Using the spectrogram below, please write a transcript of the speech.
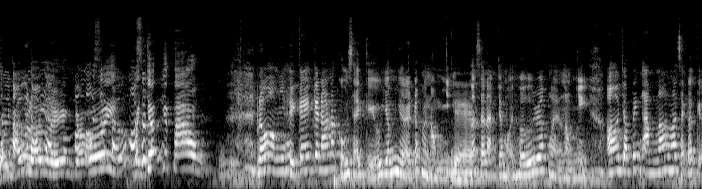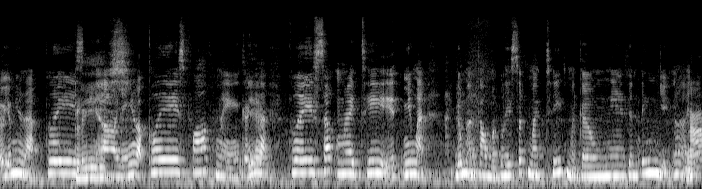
sư tử lên liền trời ơi mày chết với tao đúng không thì cái cái đó nó cũng sẽ kiểu giống như là rất là nồng nhiệt Yeah. nó sẽ làm cho mọi thứ rất là nồng nhiệt ở trong tiếng anh nó nó sẽ có kiểu giống như là please, Please. ờ, như là please fuck me kiểu như Yeah. là please suck my teeth nhưng mà đúng là cái câu mà please suck my teeth mà kêu nghe trên tiếng việt nó là nó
